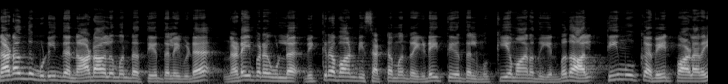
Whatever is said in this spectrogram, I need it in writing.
நடந்து முடிந்த நாடாளுமன்ற தேர்தலை விட நடைபெறவுள்ள விக்கிரவாண்டி சட்டமன்ற இடைத்தேர்தல் முக்கியமானது என்பதால் திமுக வேட்பாளரை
